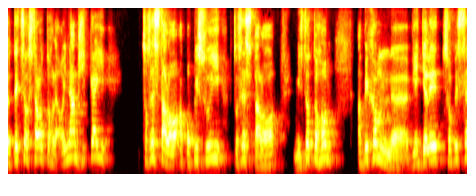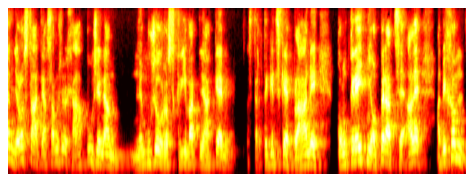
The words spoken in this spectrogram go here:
eh, teď se stalo tohle. Oni nám říkají, co se stalo a popisují, co se stalo, místo toho, abychom eh, věděli, co by se mělo stát. Já samozřejmě chápu, že nám nemůžou rozkrývat nějaké strategické plány, konkrétní operace, ale abychom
